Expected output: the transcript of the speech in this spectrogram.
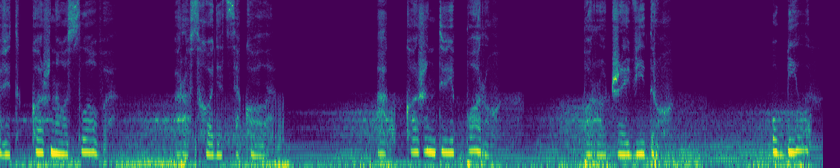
від кожного слова розходяться кола, а кожен твій порух породжує відрух. У білих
